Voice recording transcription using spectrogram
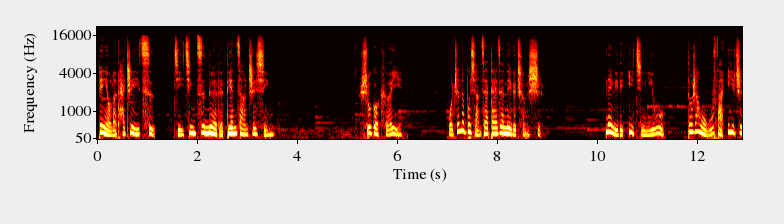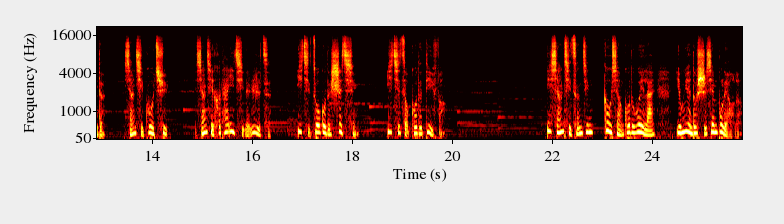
便有了他这一次几近自虐的滇藏之行。如果可以，我真的不想再待在那个城市。那里的一景一物，都让我无法抑制的想起过去，想起和他一起的日子，一起做过的事情，一起走过的地方。一想起曾经构想过的未来，永远都实现不了了，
